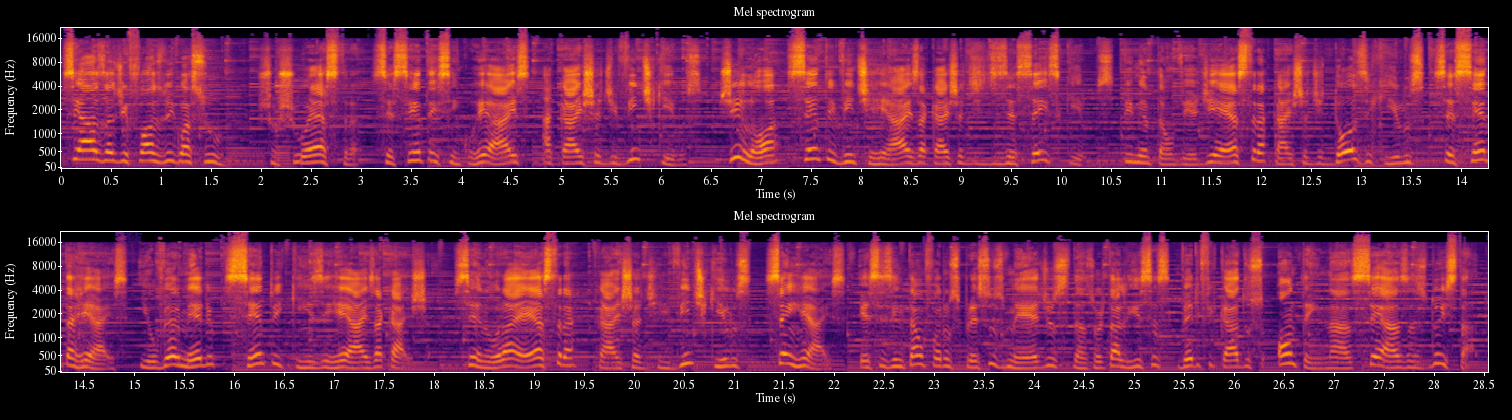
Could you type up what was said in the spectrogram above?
Ceasa de Foz do Iguaçu, Chuchu Extra, R$ 65,00 a caixa de 20 quilos. Giló, R$ 120,00 a caixa de 16 quilos. Pimentão verde extra, caixa de 12 quilos, R$ 60,00. E o vermelho, R$ 115,00 a caixa. Cenoura extra, caixa de 20 quilos, R$ 100. Esses então foram os preços médios das hortaliças verificados ontem nas ceasas do estado.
